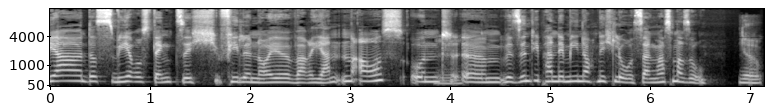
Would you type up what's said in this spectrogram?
Ja, das Virus denkt sich viele neue Varianten aus und mhm. ähm, wir sind die Pandemie noch nicht los, sagen wir es mal so. Ja.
